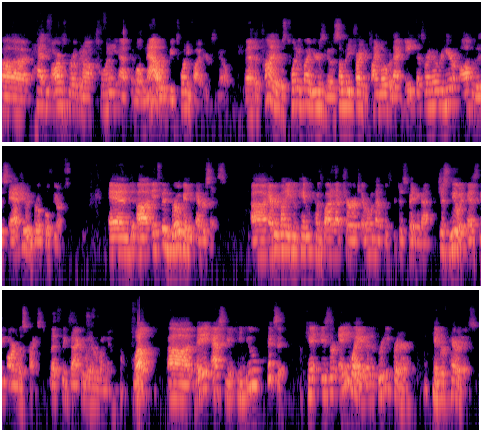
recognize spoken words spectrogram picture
uh, had the arms broken off 20 at, well, now it would be 25 years ago. But at the time, it was 25 years ago, somebody tried to climb over that gate that's right over here off of this statue and broke both the arms. And uh, it's been broken ever since. Uh, everybody who came comes by to that church, everyone that was participating in that, just knew it as the armless Christ. That's exactly what everyone knew. Well, uh, they asked me, "Can you fix it? Can, is there any way that a 3D printer can repair this?"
